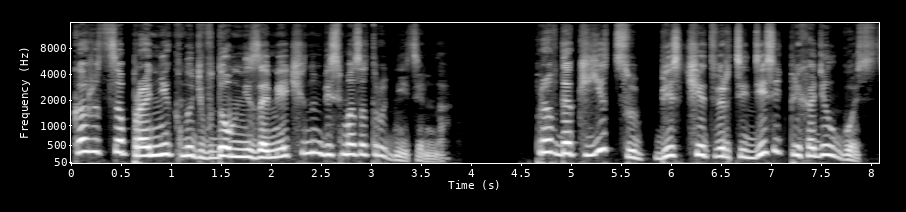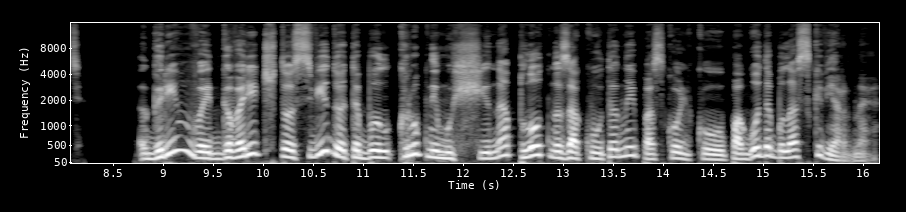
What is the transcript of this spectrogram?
«Кажется, проникнуть в дом незамеченным весьма затруднительно. Правда, к Яцу без четверти десять приходил гость. Гримвейд говорит, что с виду это был крупный мужчина, плотно закутанный, поскольку погода была скверная.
